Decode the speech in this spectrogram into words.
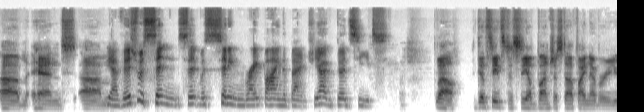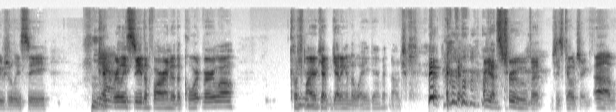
um, and um, Yeah, Vish was sitting sit was sitting right behind the bench. He had good seats. well, good seats to see a bunch of stuff I never usually see. Yeah. Couldn't really see the far end of the court very well. Coach Mhm. Meier kept getting in the way. Damn it! No, I'm just kidding. I mean that's true, but she's coaching. Um,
